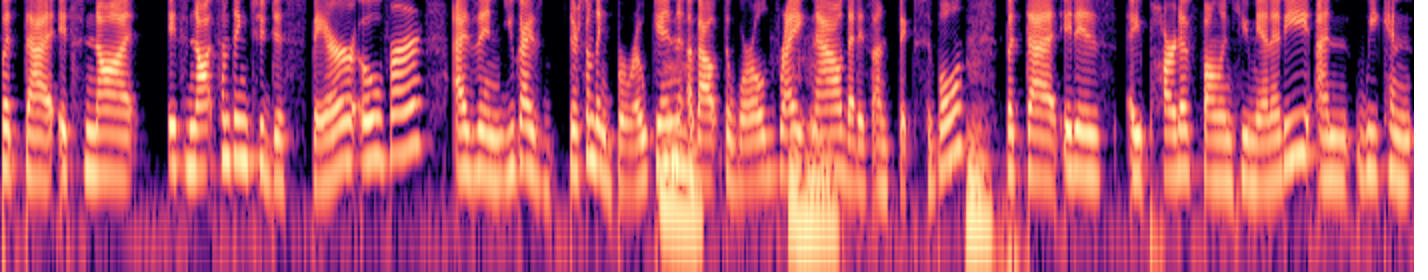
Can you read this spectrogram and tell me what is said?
but that it's not it's not something to despair over as in you guys there's something broken mm. about the world right mm-hmm. now that is unfixable mm. but that it is a part of fallen humanity and we can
